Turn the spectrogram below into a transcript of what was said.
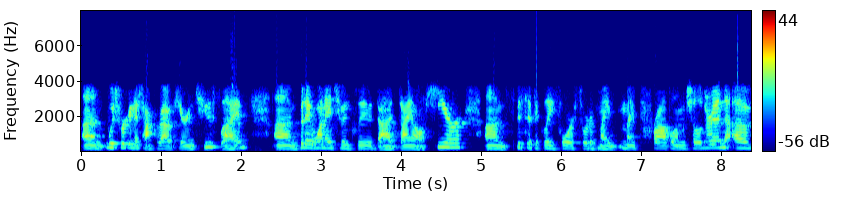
um, which we're going to talk about here in two slides. Um, but I wanted to include that diol here um, specifically for sort of my, my problem children of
